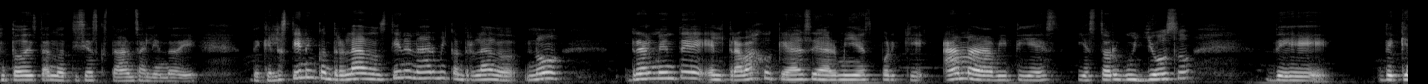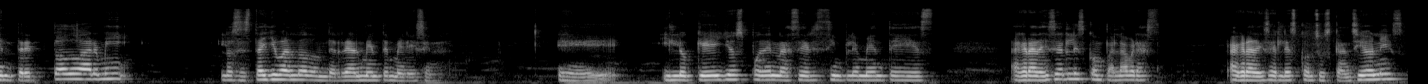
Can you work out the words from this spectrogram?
todas estas noticias que estaban saliendo de, que los tienen controlados, tienen a Army controlado. No, realmente el trabajo que hace Army es porque ama a BTS y está orgulloso de, de que entre todo Army los está llevando a donde realmente merecen. Eh, y lo que ellos pueden hacer simplemente es agradecerles con palabras, agradecerles con sus canciones,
